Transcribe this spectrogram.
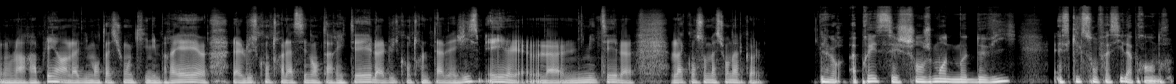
on l'a rappelé, hein, l'alimentation équilibrée, euh, la lutte contre la sédentarité, la lutte contre le tabagisme et limiter la, la consommation d'alcool. Alors après ces changements de mode de vie, est-ce qu'ils sont faciles à prendre?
